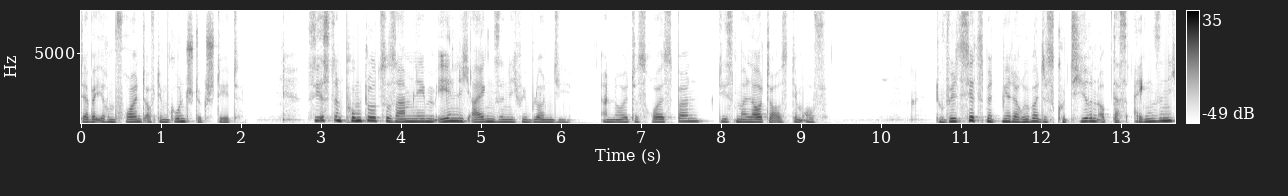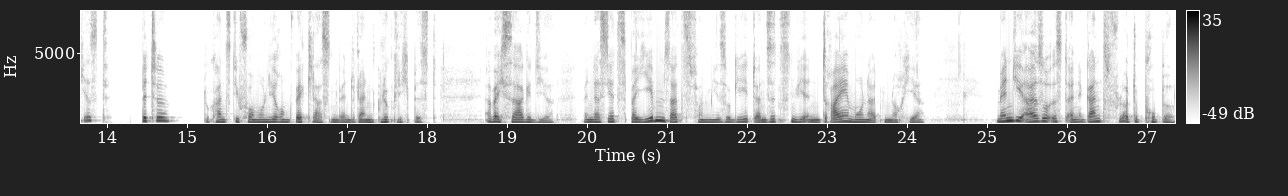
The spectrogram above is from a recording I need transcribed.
der bei ihrem Freund auf dem Grundstück steht. Sie ist in puncto Zusammenleben ähnlich eigensinnig wie Blondie. Erneutes Räuspern, diesmal lauter aus dem Off. Du willst jetzt mit mir darüber diskutieren, ob das eigensinnig ist? Bitte, du kannst die Formulierung weglassen, wenn du dann glücklich bist. Aber ich sage dir, wenn das jetzt bei jedem Satz von mir so geht, dann sitzen wir in drei Monaten noch hier. Mandy also ist eine ganz flotte Puppe.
